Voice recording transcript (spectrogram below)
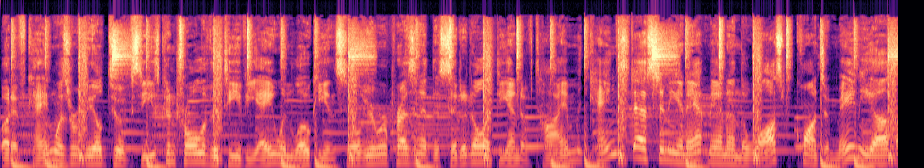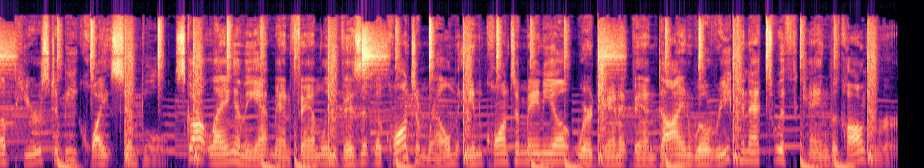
But if Kang was revealed to have seized control of the TVA when Loki and Sylvie were present at the Citadel at the end of time, Kang's destiny in Ant-Man and the Wasp Quantumania appears to be quite simple. Scott Lang and the Ant-Man family visit the Quantum Realm in Quantumania, where Janet Van Dyne will reconnect with Kang the Conqueror.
